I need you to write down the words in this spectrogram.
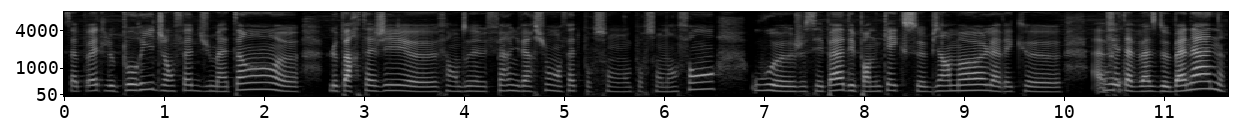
ça peut être le porridge en fait du matin, euh, le partager, enfin faire une version en fait pour son pour son enfant, ou je sais pas des pancakes bien molles avec fait à base de bananes.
